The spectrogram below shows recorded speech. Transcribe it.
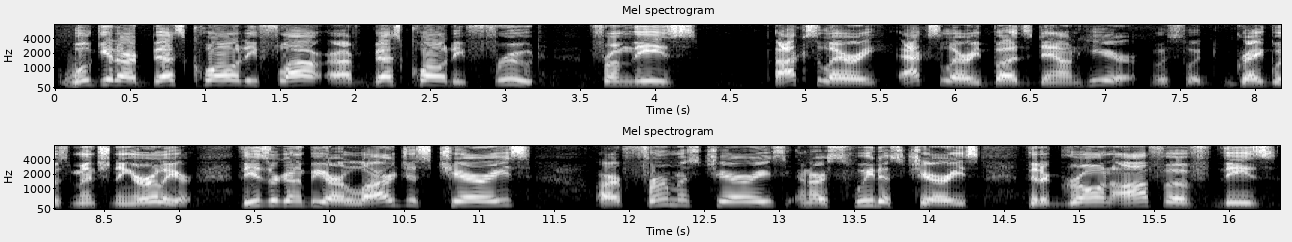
we'll get our best quality flower, our best quality fruit from these axillary, axillary buds down here. That's what Greg was mentioning earlier. These are going to be our largest cherries, our firmest cherries, and our sweetest cherries that are grown off of these,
